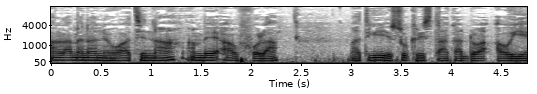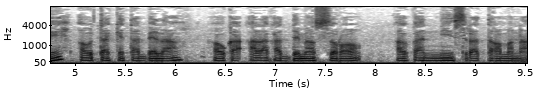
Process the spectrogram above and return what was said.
an lamɛnna nin wagati na an bɛ aw fo la matigi yesu krista ka dɔn aw ye aw ta kɛta bɛɛ la aw ka ala ka dɛmɛ sɔrɔ aw ka ni sira tagama na.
